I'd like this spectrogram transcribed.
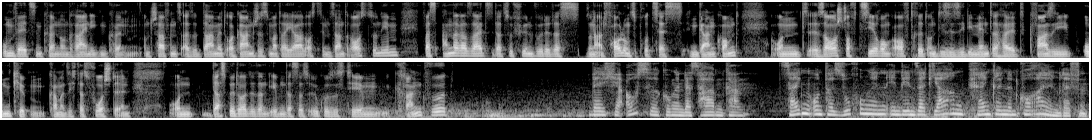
umwälzen können und reinigen können und schaffen es also damit, organisches Material aus dem Sand rauszunehmen, was andererseits dazu führen würde, dass so eine Art Faulungsprozess in Gang kommt und äh, Sauerstoffzehrung auftritt und diese Sedimente halt quasi umkippen, kann man sich das vorstellen. Und das bedeutet dann eben, dass das Ökosystem krank wird. Welche Auswirkungen das haben kann, zeigen Untersuchungen in den seit Jahren kränkelnden Korallenriffen,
